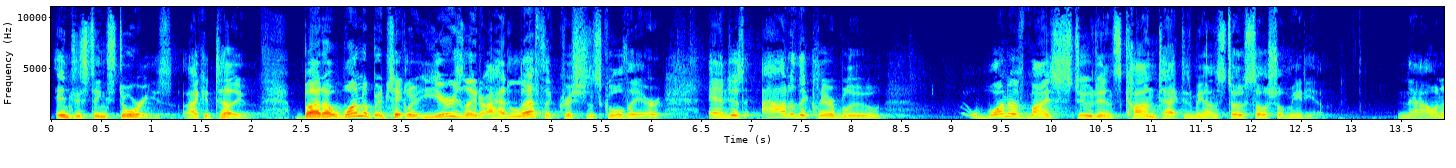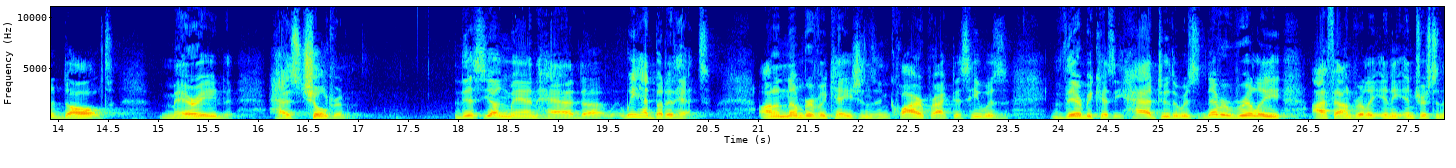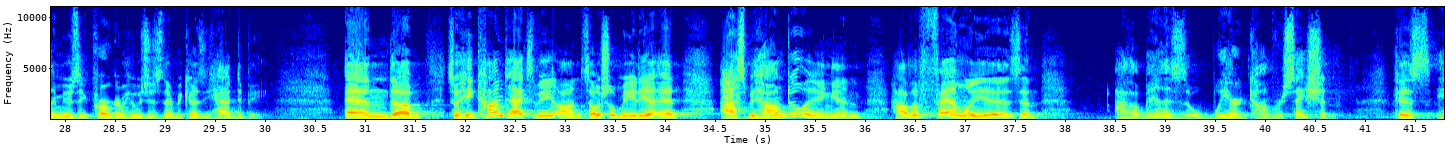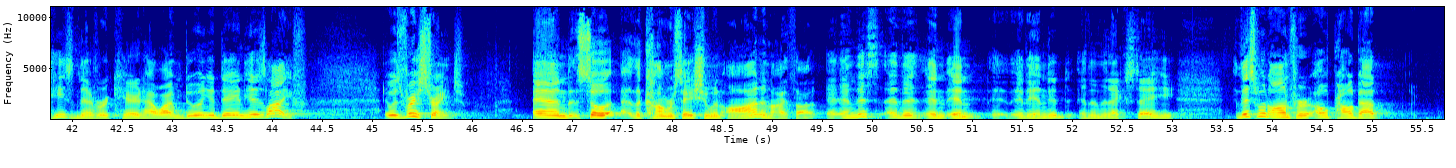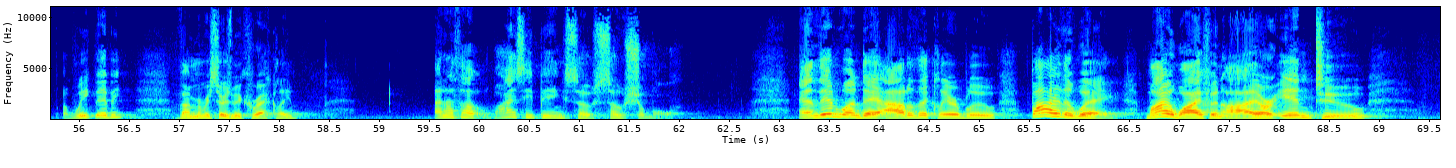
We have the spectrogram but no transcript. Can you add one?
interesting stories, I could tell you. But uh, one in particular, years later, I had left the Christian school there, and just out of the clear blue, one of my students contacted me on social media. Now an adult, married, has children. This young man had, uh, we had butted heads. On a number of occasions in choir practice, he was there because he had to. There was never really, I found, really any interest in the music program. He was just there because he had to be. And um, so he contacts me on social media and asks me how I'm doing and how the family is. And I thought, man, this is a weird conversation because he's never cared how I'm doing a day in his life. It was very strange. And so uh, the conversation went on, and I thought, and this, and, and, and it ended. And then the next day, he, this went on for, oh, probably about a week, maybe, if my memory serves me correctly. And I thought, why is he being so sociable? And then one day, out of the clear blue, by the way, my wife and I are into,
